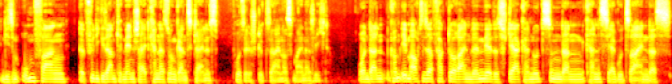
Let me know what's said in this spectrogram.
in diesem Umfang äh, für die gesamte Menschheit kann das nur ein ganz kleines Puzzlestück sein aus meiner Sicht. Und dann kommt eben auch dieser Faktor rein, wenn wir das stärker nutzen, dann kann es sehr gut sein, dass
